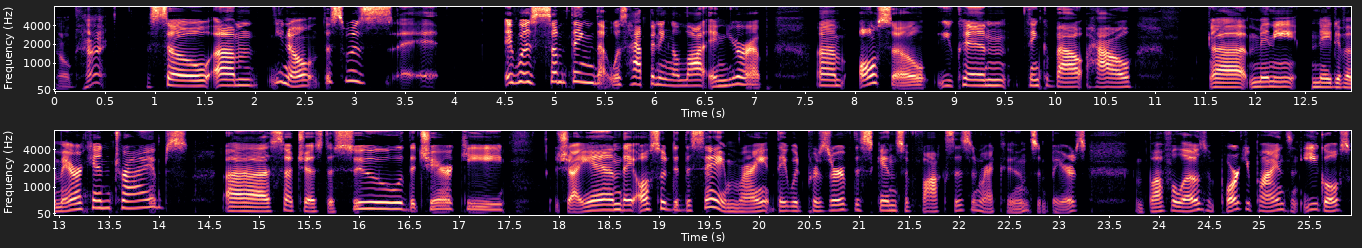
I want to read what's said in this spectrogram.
Okay. So, um, you know, this was it was something that was happening a lot in Europe. Um, also, you can think about how uh, many Native American tribes, uh, such as the Sioux, the Cherokee, Cheyenne, they also did the same, right? They would preserve the skins of foxes and raccoons and bears and buffaloes and porcupines and eagles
